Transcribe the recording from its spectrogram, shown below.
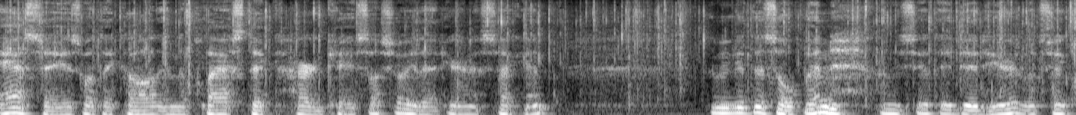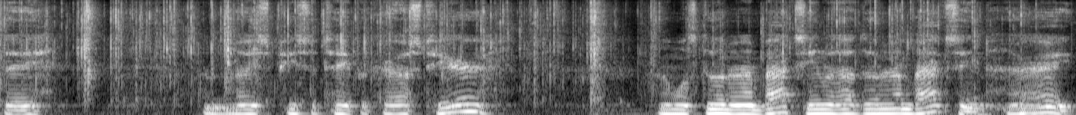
assay is what they call it in the plastic hard case. I'll show you that here in a second. Let me get this open. Let me see what they did here. It looks like they a nice piece of tape across here. Almost doing an unboxing without doing an unboxing. Alright.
